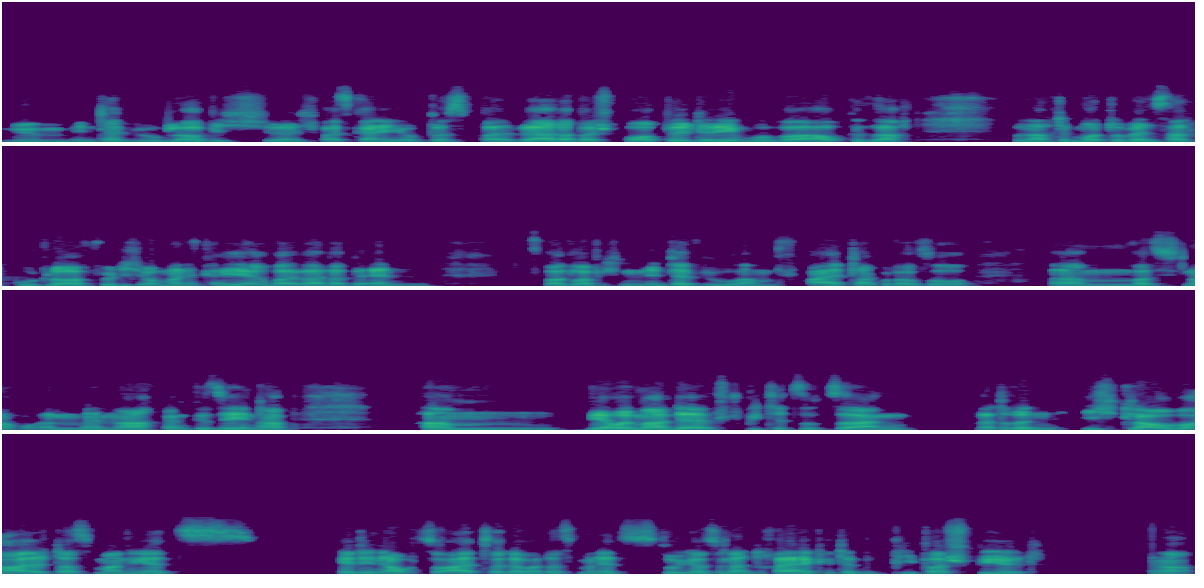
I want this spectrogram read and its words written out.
im Interview, glaube ich, äh, ich weiß gar nicht, ob das bei Werder, bei Sportbild irgendwo war, auch gesagt, so nach dem Motto, wenn es halt gut läuft, würde ich auch meine Karriere bei Werder beenden. Das war, glaube ich, ein Interview am Freitag oder so, ähm, was ich noch im, im Nachgang gesehen habe. Ähm, wie auch immer, der spielt jetzt sozusagen da drin. Ich glaube halt, dass man jetzt, ich hätte ihn ja auch zur Halbzeit, aber dass man jetzt durchaus in der Dreierkette mit Pieper spielt. Ja,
